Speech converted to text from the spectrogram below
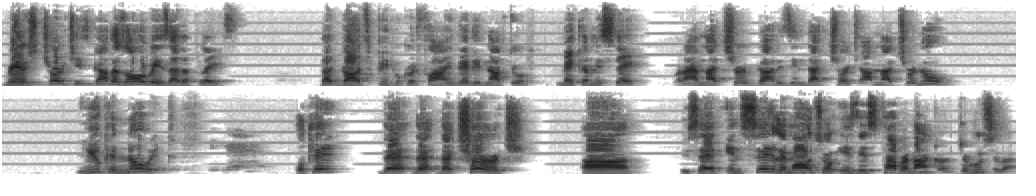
Whereas churches, God has always had a place that God's people could find. They didn't have to make a mistake. Well, I'm not sure if God is in that church. I'm not sure. No. You can know it. Okay? The, the, the church, uh, you said in Salem also is his tabernacle, Jerusalem.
